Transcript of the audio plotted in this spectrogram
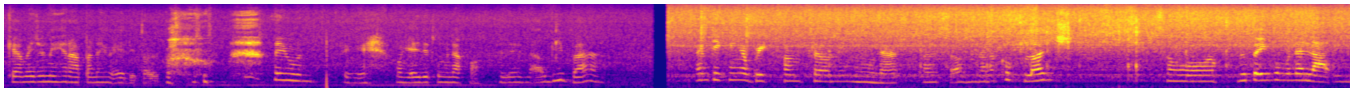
Kaya medyo nahihirapan na yung editor ko. Ayun. Sige, mag-edit muna ako. And then, I'll be back. I'm taking a break from filming muna. Tapos, um, nakakook lunch. So, lutuin ko muna laing.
